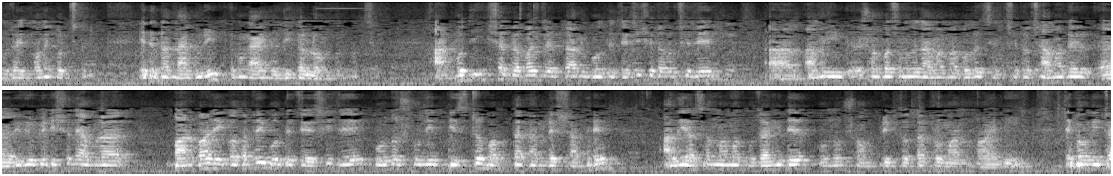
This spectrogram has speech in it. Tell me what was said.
মুজাহিদ মনে করছেন এতে তার নাগরিক এবং আইন অধিকার লঙ্ঘন হচ্ছে। আর প্রতিহিংসার ব্যাপার যেটা আমি বলতে চাইছি, সেটা হচ্ছে যে আমি সংবাদ সম্মেলনে আমার মা বলেছেন, সেটা হচ্ছে আমাদের রিভিউ পিটিশনে আমরা বারবার এই কথাটাই বলতে চেয়েছি যে, কোন সুনির্দিষ্ট হত্যাকাণ্ডের সাথে আলী হাসান মোহাম্মদ মুজাহিদের কোনো সম্পৃক্ততা প্রমাণ হয়নি। এবং এটা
